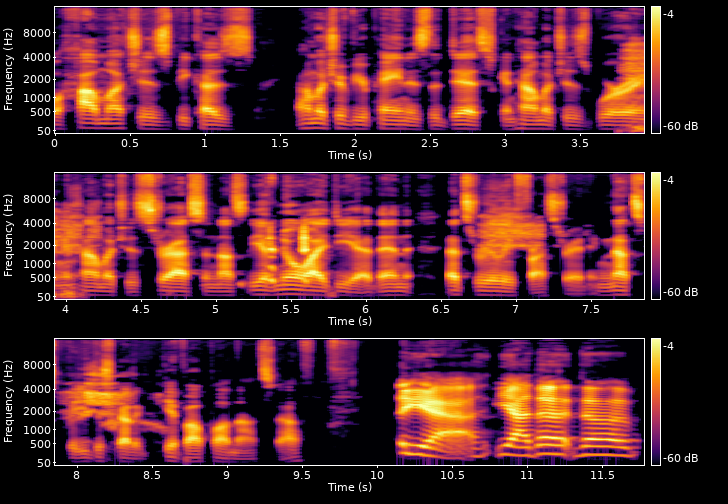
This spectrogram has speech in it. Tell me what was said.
well, how much is because how much of your pain is the disc and how much is worrying and how much is stress and that's you have no idea then that's really frustrating. That's but you just got to give up on that stuff. Yeah yeah the the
